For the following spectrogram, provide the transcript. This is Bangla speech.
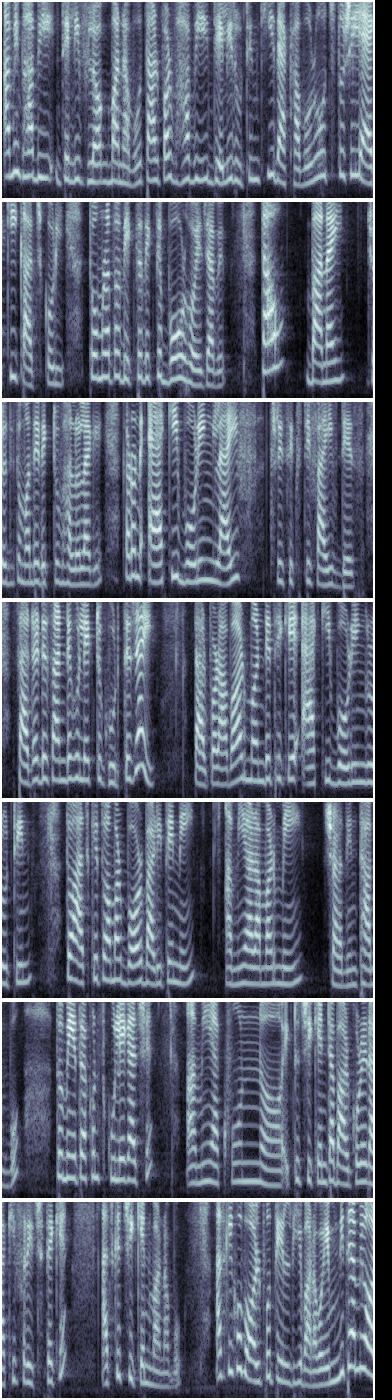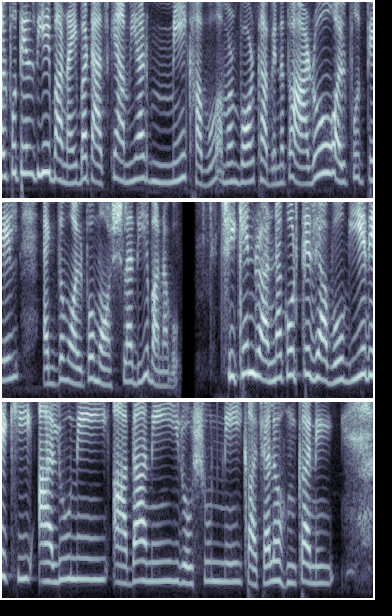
আমি ভাবি ডেলি ভ্লগ বানাবো। তারপর ভাবি ডেলি রুটিন কী দেখাবো? রোজ তো সেই একই কাজ করি। তোমরা তো দেখতে দেখতে বোর হয়ে যাবে। তাও বানাই, যদি তোমাদের একটু ভালো লাগে। কারণ একই boring life three sixty five days Saturday Sunday হলে একটু ঘুরতে যাই, তারপর আবার মানডে থেকে একই বোরিং রুটিন তো আজকে তো আমার বর বাড়িতে নেই, আমি আর আমার মেয়ে সারাদিন থাকব। তো মেয়ে তো এখন স্কুলে গেছে, আমি এখন একটু চিকেনটা বার করে রাখি ফ্রিজ থেকে। আজকে চিকেন বানাবো। আজকে খুব অল্প তেল দিয়ে বানাবো। এমনিতে আমি অল্প তেল দিয়েই বানাই বাট আজকে আমি আর মেয়ে খাব, আমার বর খাবে না, তো আরও অল্প তেল, একদম অল্প মশলা দিয়ে বানাবো। চিকেন রান্না করতে যাব, গিয়ে দেখি আলু নেই, আদা নেই, রসুন নেই, কাঁচা লঙ্কা নেই।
